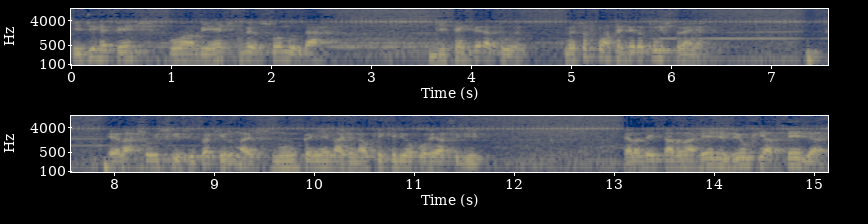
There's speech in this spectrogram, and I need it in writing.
e de repente o ambiente começou a mudar de temperatura. Começou a ficar uma temperatura estranha. Ela achou esquisito aquilo, mas nunca ia imaginar o que queria ocorrer a seguir. Ela deitada na rede viu que a telha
